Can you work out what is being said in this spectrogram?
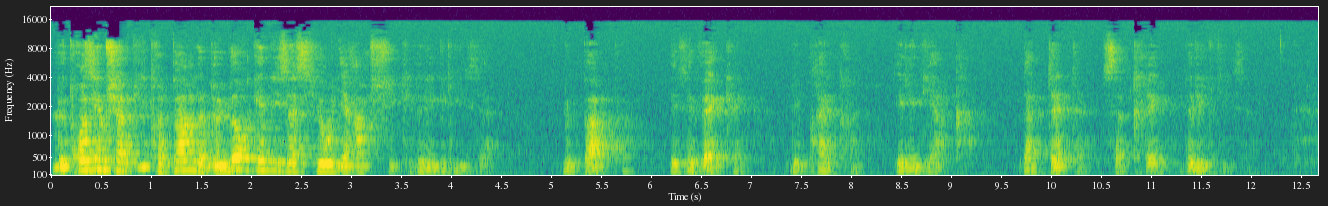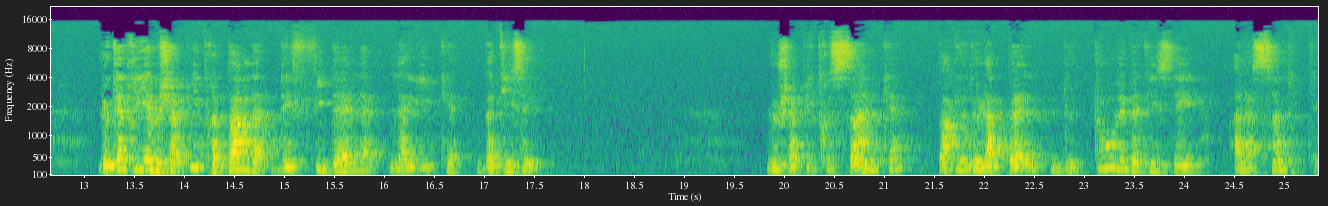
Le troisième chapitre parle de l'organisation hiérarchique de l'Église. Le pape, les évêques, les prêtres et les diacres, la tête sacrée de l'Église. Le quatrième chapitre parle des fidèles laïcs baptisés. Le chapitre 5 parle de l'appel de tous les baptisés à la sainteté.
